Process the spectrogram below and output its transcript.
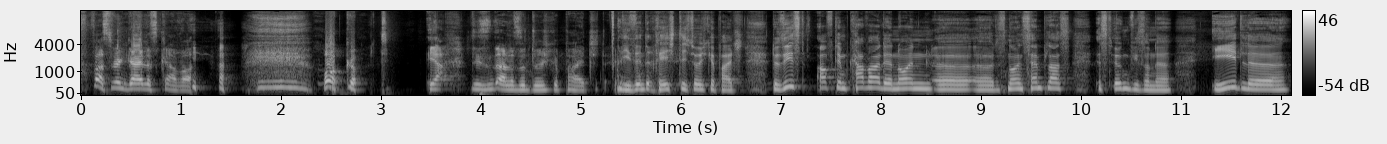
Was für ein geiles Cover. Oh Gott. Ja, Die sind alle so durchgepeitscht. ey. die sind richtig durchgepeitscht. Du siehst auf dem Cover der neuen, äh, äh, des neuen Samplers ist irgendwie so eine edle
